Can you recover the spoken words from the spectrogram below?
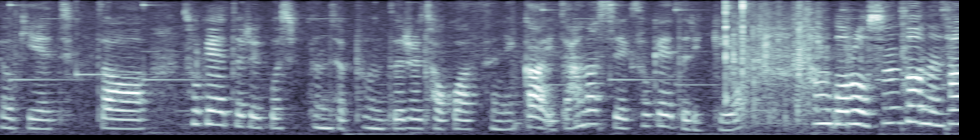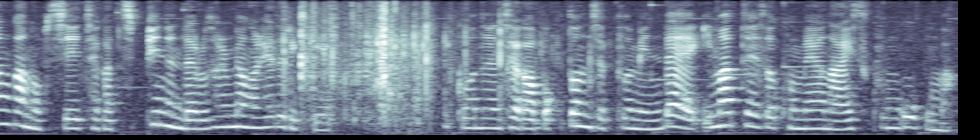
여기에 직접 소개해드리고 싶은 제품들을 적어왔으니까 이제 하나씩 소개해드릴게요. 참고로 순서는 상관없이 제가 집히는 대로 설명을 해드릴게요. 이거는 제가 먹던 제품인데 이마트에서 구매한 아이스 군고구마.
